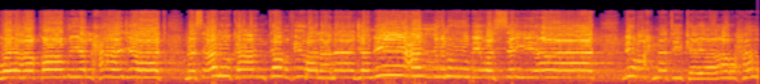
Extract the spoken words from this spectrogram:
ويا قاضي الحاجات نسألك أن تغفر لنا جميع الذنوب والسيئات. برحمتك يا أرحم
